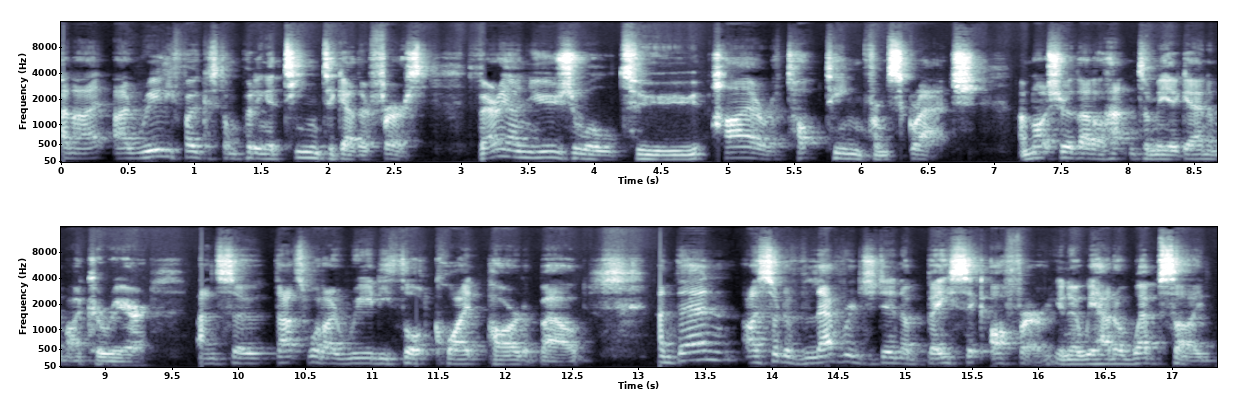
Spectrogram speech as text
And I, I really focused on putting a team together first. Very unusual to hire a top team from scratch. I'm not sure that'll happen to me again in my career. And so that's what I really thought quite hard about. And then I sort of leveraged in a basic offer. You know, we had a website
